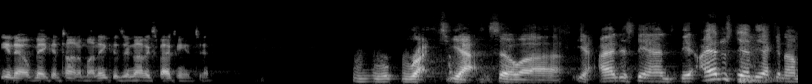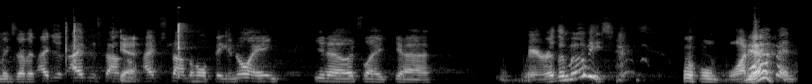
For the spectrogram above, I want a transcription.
you know, make a ton of money because they're not expecting it to. Right. Yeah. So uh, yeah, I understand the I understand the economics of it. I just I just found Yeah. I just found the whole thing annoying. You know, it's like uh, where are the movies? what Yeah. happened?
